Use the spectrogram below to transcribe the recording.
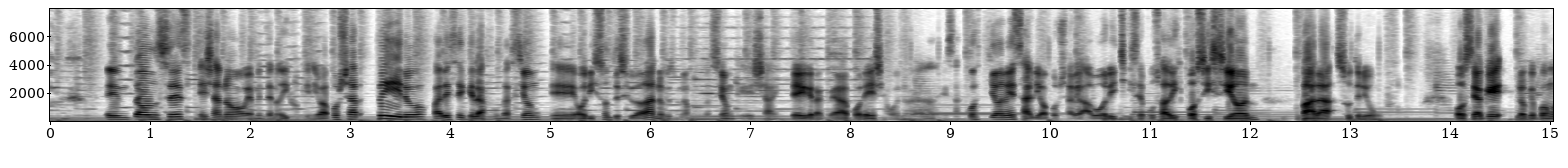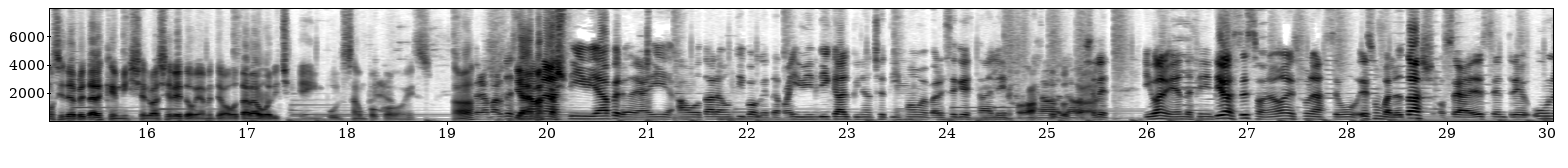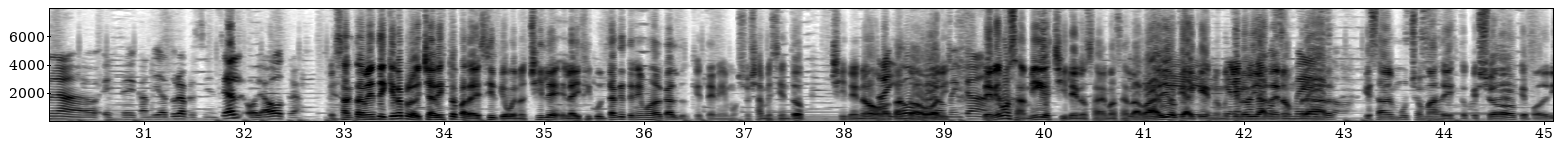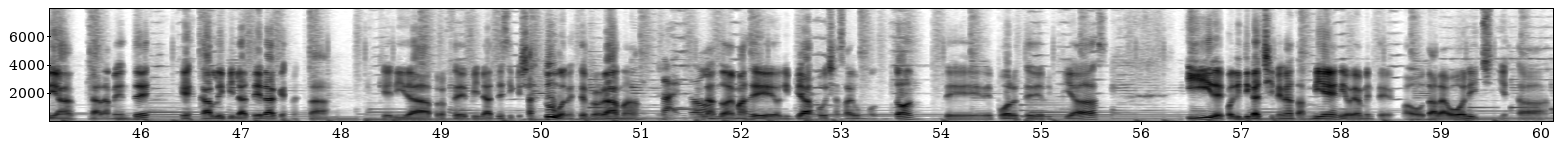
Entonces, ella no, obviamente no dijo que iba a apoyar, pero parece que la Fundación eh, Horizonte Ciudadano, que es una fundación que ella integra, creada por ella, bueno, esas cuestiones, salió a apoyar a Boric y se puso a disposición para su triunfo. O sea que lo que podemos interpretar es que Michelle Bachelet obviamente va a votar a Boric e impulsa un poco eso. Pero aparte Y será además una tibia, pero de ahí a votar a un tipo que te reivindica el pinochetismo me parece que está lejos. La- la. Y bueno, y en definitiva es eso, ¿no? Es una es un balotaje, o sea, es entre una este, candidatura presidencial o la otra. Exactamente, quiero aprovechar esto para decir que, bueno, Chile, la dificultad que tenemos de acá, que tenemos, yo ya me siento chileno Ay, votando a Boris. Tenemos amigos chilenos además en la radio, que hay que, no me quiero olvidar de nombrar, que saben mucho más de esto que yo, que podría claramente, que es Carly Pilatera, que es nuestra querida profe de Pilates y que ya estuvo en este programa, Exacto. hablando además de Olimpiadas, porque ella sabe un montón de deporte, de Olimpiadas y de política chilena también, y obviamente va a votar a Boric y está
